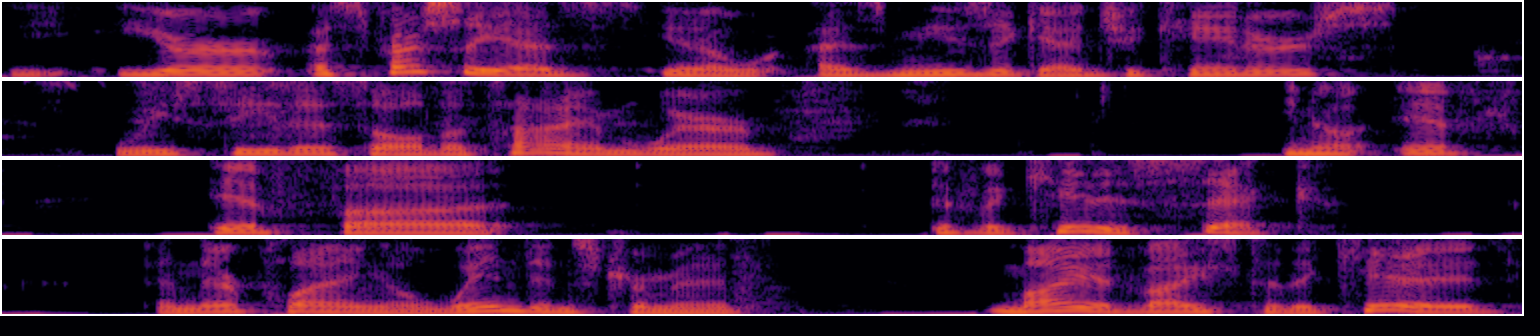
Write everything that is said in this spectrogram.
you're, especially as, you know, as music educators, we see this all the time where, you know, if, if, uh, if a kid is sick and they're playing a wind instrument, my advice to the kid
